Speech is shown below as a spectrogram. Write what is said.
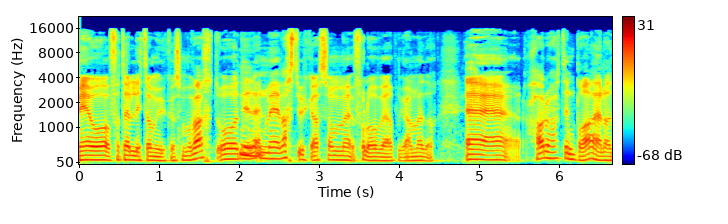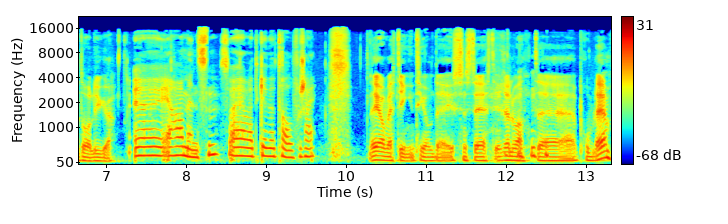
med å fortelle litt om uka som har vært. Og Mm. det er den med verste uka som får lov å være programleder. Eh, har du hatt en bra eller dårlig uke? Eh, jeg har mensen, så jeg vet ikke det taler for seg. Jeg vet ingenting om det. Jeg syns det er et irrelevant eh, problem.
